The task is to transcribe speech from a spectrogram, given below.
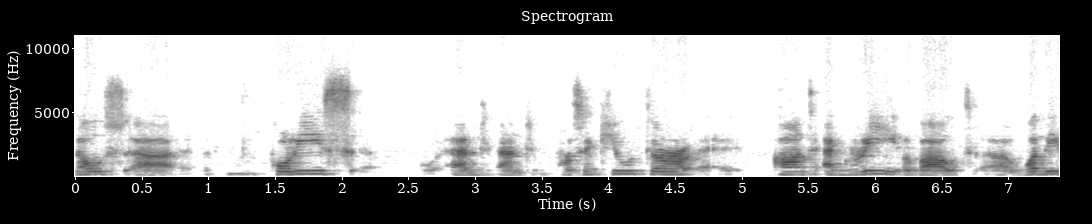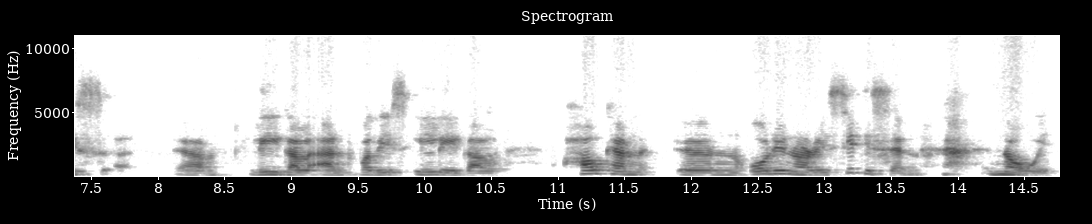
those uh, police and and prosecutor can't agree about uh, what is um, legal and what is illegal, how can an ordinary citizen know it?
